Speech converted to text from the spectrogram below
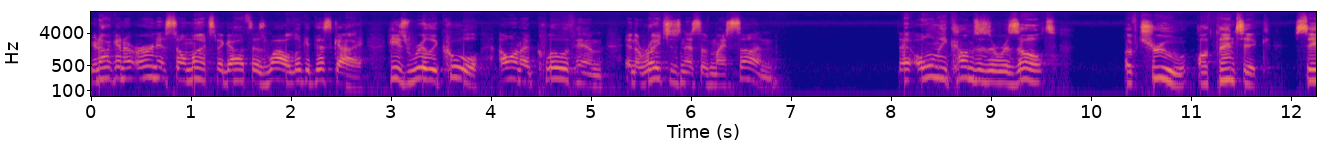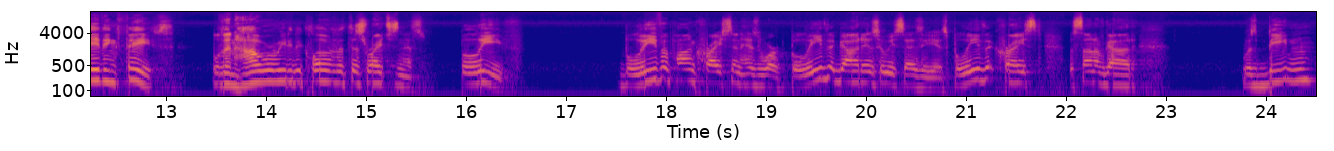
You're not going to earn it so much that God says, Wow, look at this guy. He's really cool. I want to clothe him in the righteousness of my son. That only comes as a result of true, authentic, saving faith. Well, then, how are we to be clothed with this righteousness? Believe. Believe upon Christ and his work. Believe that God is who he says he is. Believe that Christ, the Son of God, was beaten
